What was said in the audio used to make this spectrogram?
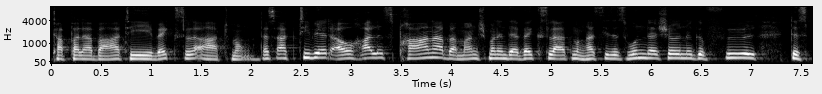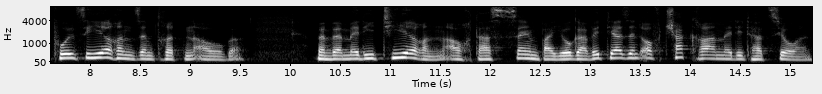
Kapalabhati, Wechselatmung, das aktiviert auch alles Prana, aber manchmal in der Wechselatmung hast du dieses wunderschöne Gefühl des Pulsierens im dritten Auge. Wenn wir meditieren, auch das bei Yoga Vidya sind oft Chakra-Meditationen.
